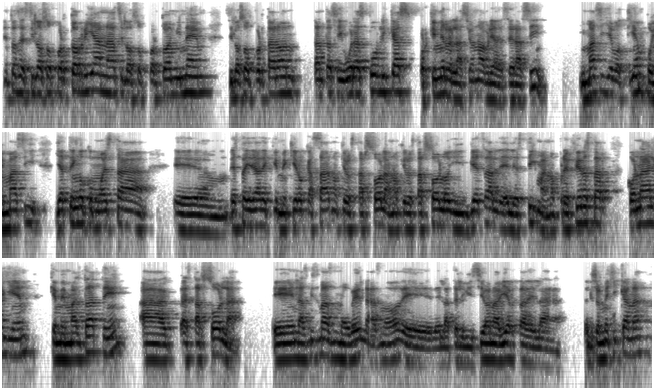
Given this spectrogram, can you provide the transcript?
Entonces, si lo soportó Rihanna, si lo soportó Eminem, si lo soportaron tantas figuras públicas, ¿por qué mi relación no habría de ser así? y más si llevo tiempo y más si ya tengo como esta, eh, esta idea de que me quiero casar, no quiero estar sola, no quiero estar solo y empieza el, estigma, ¿no? Prefiero estar con alguien que me maltrate a, estar sola. en las mismas novelas, ¿no? De, de, la televisión abierta de la televisión mexicana,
